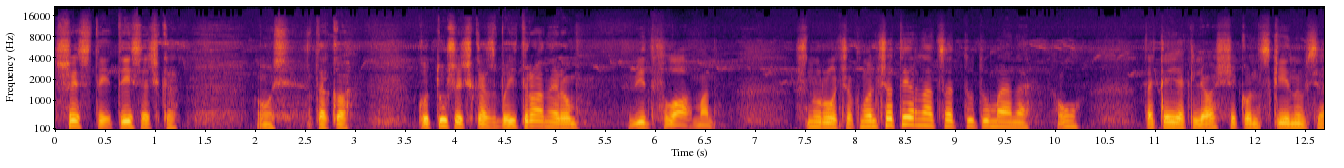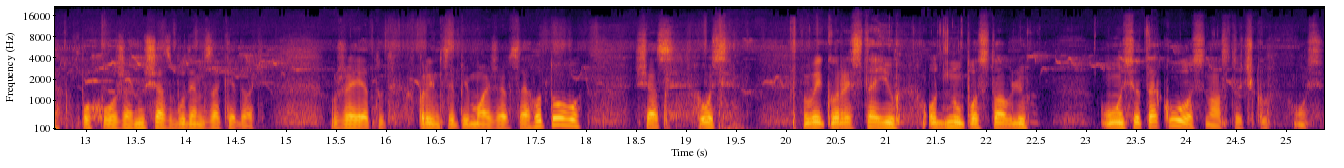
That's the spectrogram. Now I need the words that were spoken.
6000. Ось така котушечка з бейтранером від флагман. Шнурочок 0,14 тут у мене. О, таке як лящик он скинувся, похоже. Ну зараз будемо закидати. Вже я тут принципі майже все готово. Зараз ось використаю одну поставлю ось отаку оснасточку. Ось.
